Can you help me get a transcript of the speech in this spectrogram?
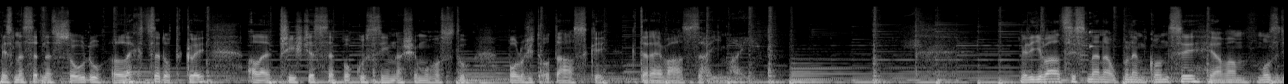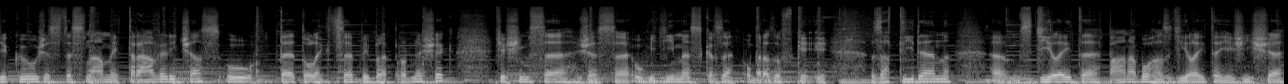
My jsme se dnes soudu lehce dotkli, ale příště se pokusím našemu hostu položit otázky, které vás zajímají. Milí diváci, jsme na úplném konci. Já vám moc děkuji, že jste s námi trávili čas u této lekce Bible pro dnešek. Těším se, že se uvidíme skrze obrazovky i za týden. Ehm, sdílejte Pána Boha, sdílejte Ježíše,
